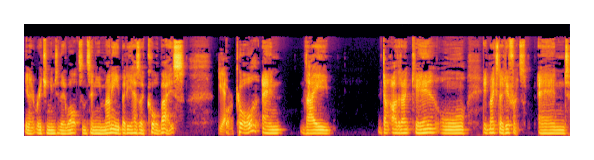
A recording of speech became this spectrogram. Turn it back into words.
you know, reaching into their wallets and sending him money, but he has a core base, yeah, or a core, and they don't, either don't care or it makes no difference. And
